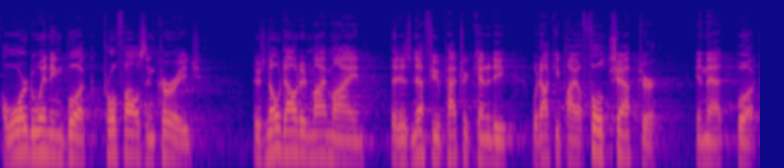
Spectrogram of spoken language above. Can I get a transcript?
award-winning book, Profiles in Courage, there's no doubt in my mind that his nephew, Patrick Kennedy, would occupy a full chapter in that book.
